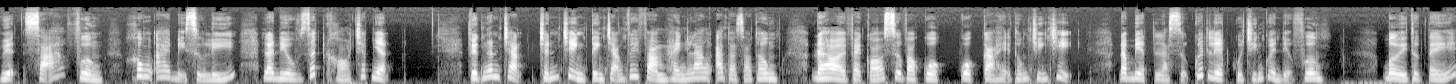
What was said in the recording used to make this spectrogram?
huyện, xã, phường không ai bị xử lý là điều rất khó chấp nhận. Việc ngăn chặn, chấn chỉnh tình trạng vi phạm hành lang an toàn giao thông đòi hỏi phải có sự vào cuộc của cả hệ thống chính trị, đặc biệt là sự quyết liệt của chính quyền địa phương – bởi thực tế,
